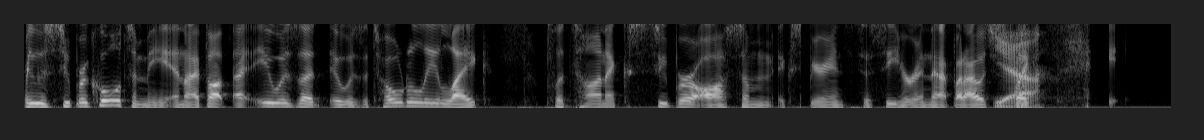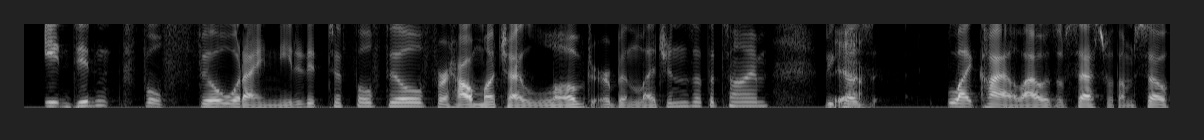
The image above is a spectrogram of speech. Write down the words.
it was super cool to me and i thought that it was a it was a totally like platonic super awesome experience to see her in that but i was just Yeah. like it, it didn't fulfill what i needed it to fulfill for how much i loved urban legends at the time because like kyle i was obsessed with them so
